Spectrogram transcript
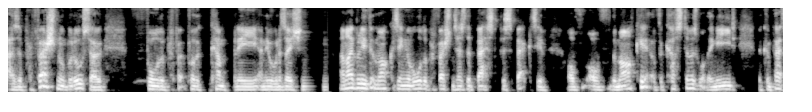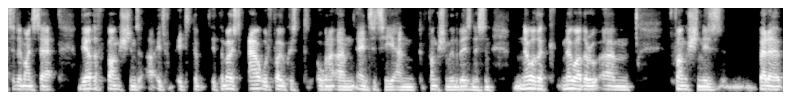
as a professional but also for the for the company and the organization and i believe that marketing of all the professions has the best perspective of of the market of the customers what they need the competitor mindset. The other functions uh, it's it's the it's the most outward focused um, entity and function within the business. And no other no other um, function is better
